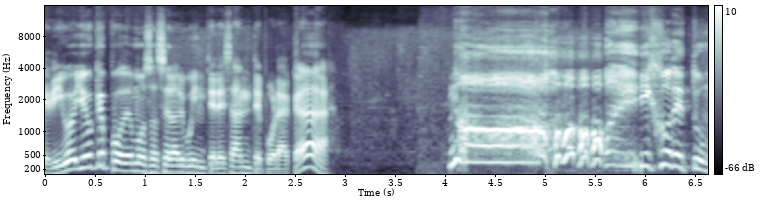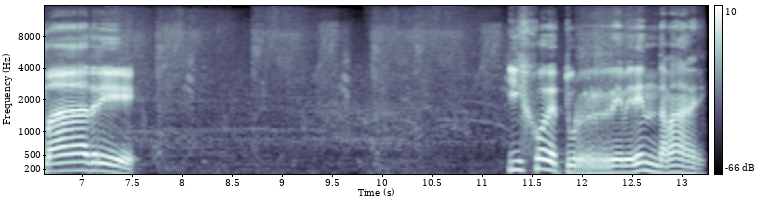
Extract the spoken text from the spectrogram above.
Te digo yo que podemos hacer algo interesante por acá. ¡No! ¡Hijo de tu madre! Hijo de tu reverenda madre.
